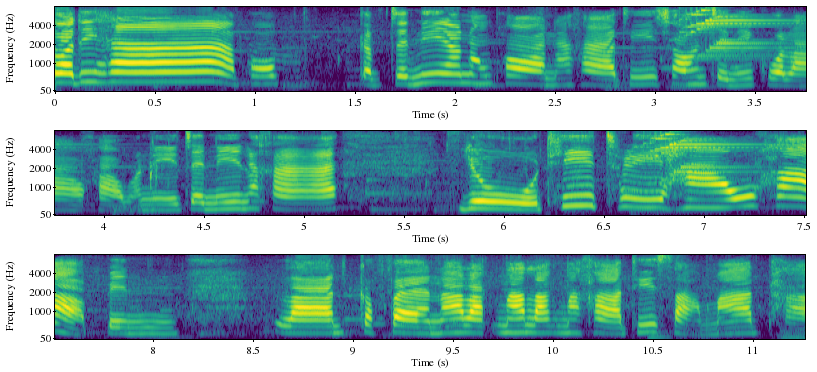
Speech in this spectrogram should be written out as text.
สวัสดีค่ะ พบกับเจนนี่และน้องพรนะคะ ที่ช่องเจนนี่กัวลาวค่ะ วันนี้เจนนี่นะคะ อยู่ที่ Tree House ค่ะ เป็นร้านกาแฟน่ารักน่ารักนะคะ ที่สามารถพา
